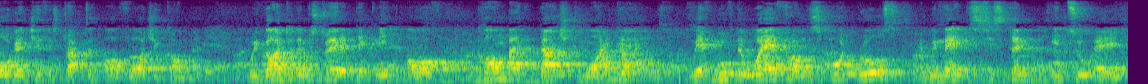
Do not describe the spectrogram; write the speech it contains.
Morgan, Chief Instructor of Logic Combat. We're going to demonstrate a technique of combat Dutch Muay Thai. We have moved away from the sport rules and we made the system into a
